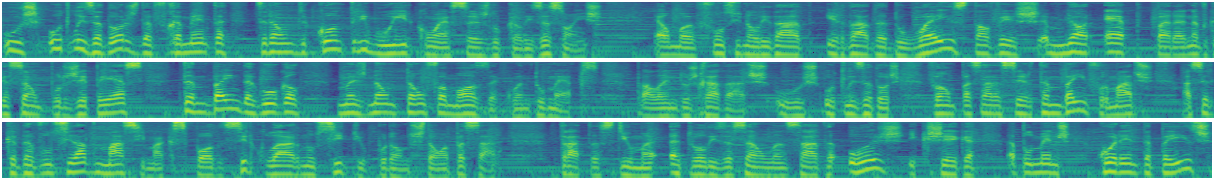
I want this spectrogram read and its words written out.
os utilizadores da ferramenta terão de contribuir com essas localizações. É uma funcionalidade herdada do Waze, talvez a melhor app para navegação por GPS, também da Google, mas não tão famosa quanto o Maps. Para além dos radares, os utilizadores vão passar a ser também informados acerca da velocidade máxima que se pode circular no sítio por onde estão a passar. Trata-se de uma atualização lançada hoje e que chega a pelo menos 40 países.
